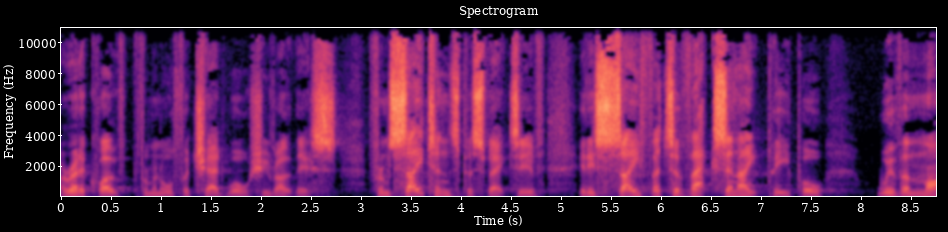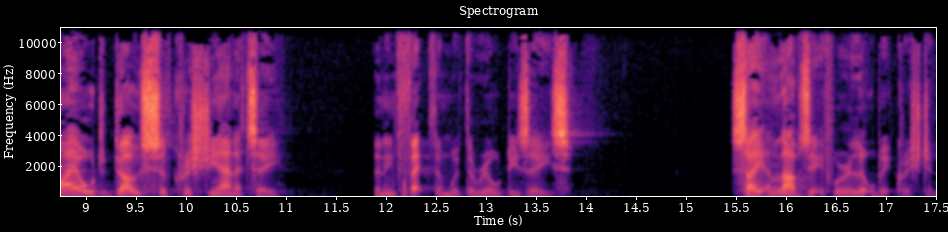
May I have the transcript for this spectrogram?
I read a quote from an author, Chad Walsh. He wrote this From Satan's perspective, it is safer to vaccinate people with a mild dose of Christianity than infect them with the real disease. Satan loves it if we're a little bit Christian.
